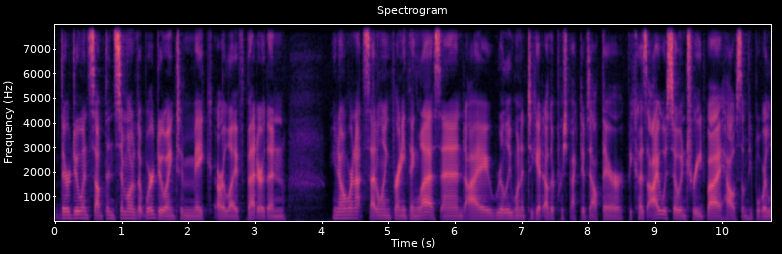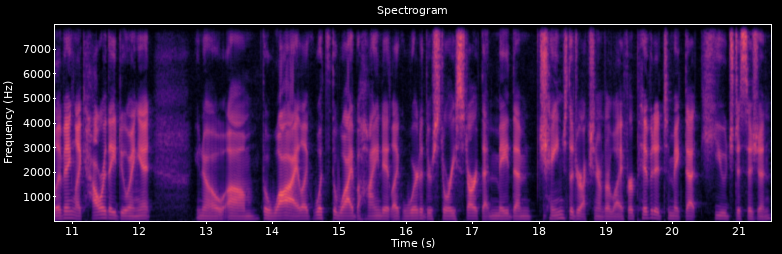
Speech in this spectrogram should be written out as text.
they're doing something similar that we're doing to make our life better than, you know, we're not settling for anything less. And I really wanted to get other perspectives out there because I was so intrigued by how some people were living. Like, how are they doing it? You know um, the why like what's the why behind it? Like where did their story start that made them change the direction of their life or pivoted to make that huge decision?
